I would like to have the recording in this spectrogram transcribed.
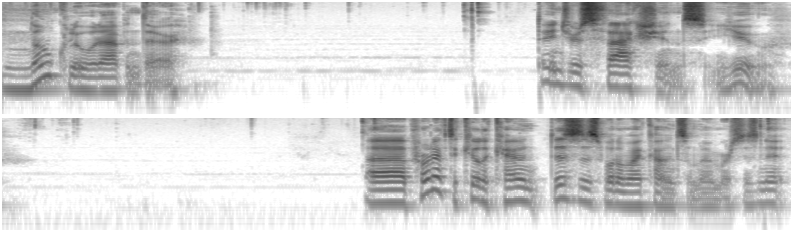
No clue what happened there. Dangerous factions, you. Uh, probably have to kill the count. This is one of my council members, isn't it?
